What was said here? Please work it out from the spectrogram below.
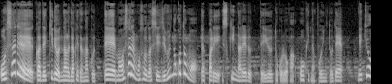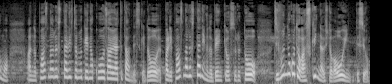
おしゃれができるようになるだけじゃなくって、まあ、おしゃれもそうだし自分のこともやっぱり好きになれるっていうところが大きなポイントでで今日もあのパーソナルスタイリスト向けの講座をやってたんですけどやっぱりパーソナルスタイリングの勉強すると自分のことが好きになる人が多いんですよ。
